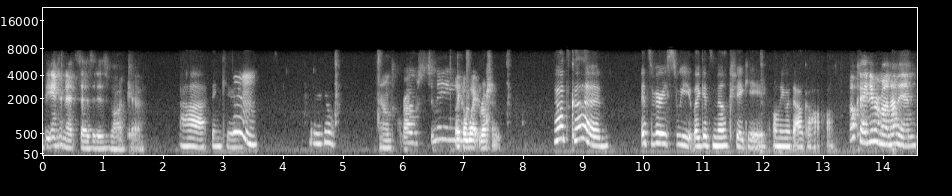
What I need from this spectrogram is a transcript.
The internet says it is vodka. Ah, thank you. Hmm. There you go. Sounds gross to me. Like a white Russian. No, it's good. It's very sweet, like it's milkshakey, only with alcohol. okay, never mind. I'm in.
